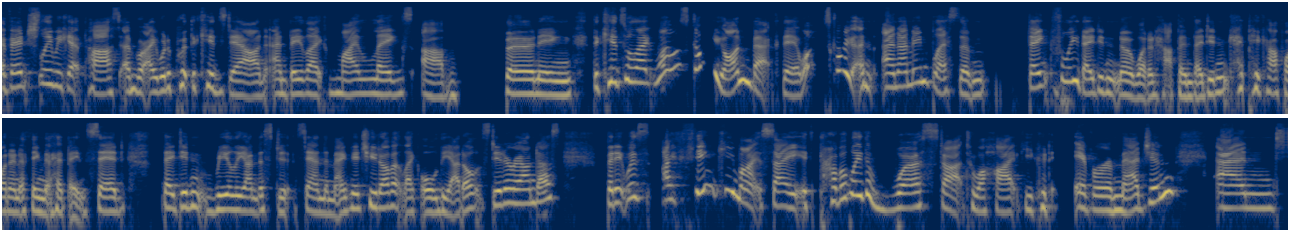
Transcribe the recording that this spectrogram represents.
Eventually we get past and we're able to put the kids down and be like, my legs are burning. The kids were like, what's going on back there? What's going on? And, and I mean, bless them thankfully they didn't know what had happened they didn't pick up on anything that had been said they didn't really understand the magnitude of it like all the adults did around us but it was i think you might say it's probably the worst start to a hike you could ever imagine and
